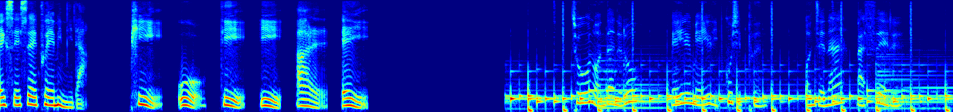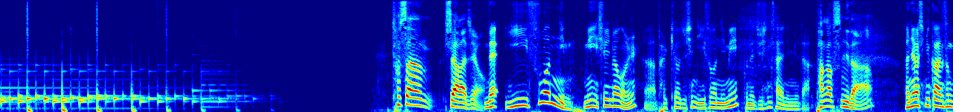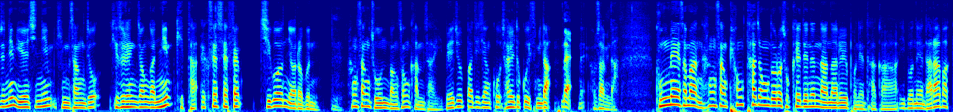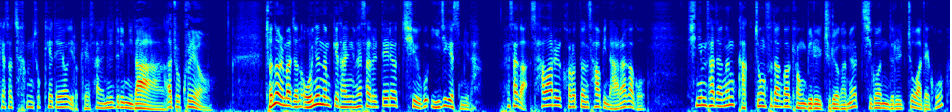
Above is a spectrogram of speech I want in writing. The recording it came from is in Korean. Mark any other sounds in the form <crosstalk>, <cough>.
XSFM입니다. P, O, D, E, R, A. 좋은 원단으로 매일매일 입고 싶은 언제나 마스에르. 첫 사연 시작하죠. 네, 이수원님이 실명을 아, 밝혀주신 이수원님이 보내주신 사연입니다. 반갑습니다. 안녕하십니까 안성준님, 유현씨님, 김상조 기술행정관님, 기타 XSFM 직원 여러분, 항상 좋은 방송 감사히 매주 빠지지 않고 잘 듣고 있습니다. 네. 감사합니다. 국내에서만 항상 평타 정도로 좋게 되는 나날을 보내다가 이번에 나라 밖에서 참 좋게 되어 이렇게 사연을 드립니다. 아, 좋군요. 저는 얼마 전 5년 넘게 다닌 회사를 때려치우고 이직했습니다. 회사가 사활을 걸었던 사업이 날아가고 신임 사장은 각종 수당과 경비를 줄여가며 직원들을 쪼아대고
